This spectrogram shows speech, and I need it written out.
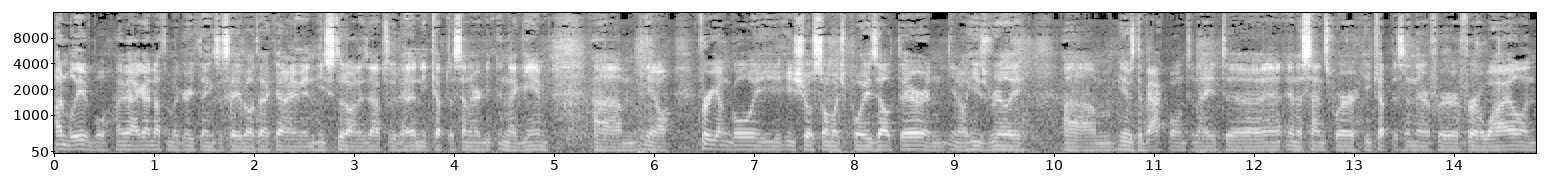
Unbelievable. I mean, I got nothing but great things to say about that guy. I mean, he stood on his absolute head and he kept us in, our, in that game. Um, you know, for a young goalie, he, he shows so much poise out there, and you know, he's really um, he was the backbone tonight uh, in a sense where he kept us in there for, for a while and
